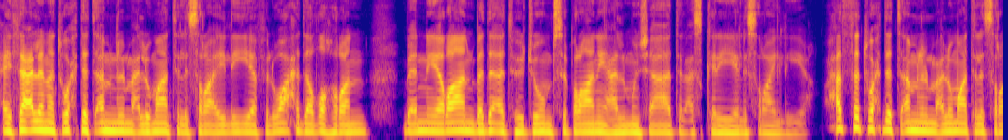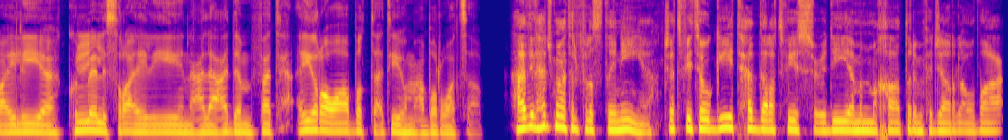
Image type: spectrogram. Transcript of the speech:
حيث أعلنت وحدة أمن المعلومات الإسرائيلية في الواحدة ظهرا بأن إيران بدأت هجوم سبراني على المنشآت العسكرية الإسرائيلية. وحثت وحدة أمن المعلومات الإسرائيلية كل الإسرائيليين على عدم فتح أي روابط تأتيهم عبر واتساب. هذه الهجمات الفلسطينية جت في توقيت حذرت فيه السعودية من مخاطر انفجار الأوضاع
